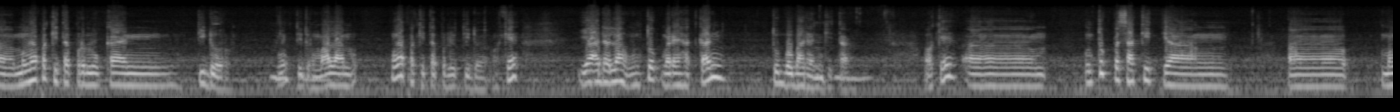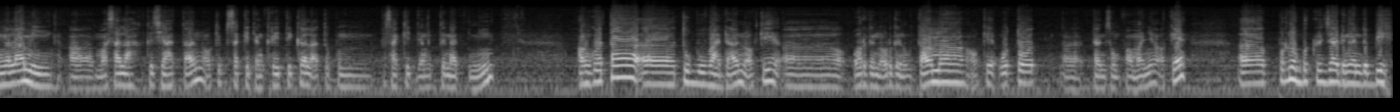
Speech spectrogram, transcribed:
uh, mengapa kita perlukan tidur hmm. okay? tidur malam mengapa kita perlu tidur okey ia adalah untuk merehatkan tubuh badan kita hmm. okey um, untuk pesakit yang uh, mengalami uh, masalah kesihatan okey pesakit yang kritikal ataupun pesakit yang tenat ini anggota uh, tubuh badan okey uh, organ-organ utama okey otot uh, dan seumpamanya okey uh, perlu bekerja dengan lebih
